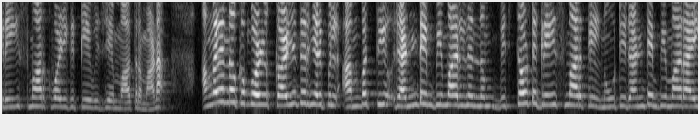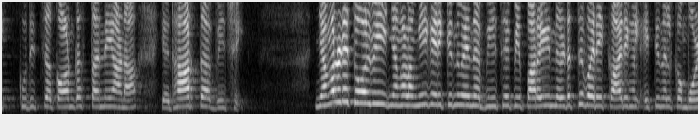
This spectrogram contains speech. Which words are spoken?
ഗ്രേസ് മാർക്ക് വഴി കിട്ടിയ വിജയം മാത്രമാണ്. അങ്ങനെ നോക്കുമ്പോൾ കഴിഞ്ഞ തിരഞ്ഞെടുപ്പിൽ അമ്പത്തി രണ്ട് എം പിമാരിൽ നിന്നും വിത്തൗട്ട് ഗ്രേസ് മാർക്കിൽ നൂറ്റി രണ്ട് എം പിമാരായി കുതിച്ച കോൺഗ്രസ് തന്നെയാണ് യഥാർത്ഥ വിജയ്. ഞങ്ങളുടെ തോൽവി ഞങ്ങൾ അംഗീകരിക്കുന്നുവെന്ന് ബി ജെ പി പറയുന്നിടത്ത് വരെ കാര്യങ്ങൾ എത്തി നിൽക്കുമ്പോൾ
